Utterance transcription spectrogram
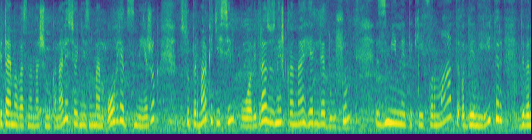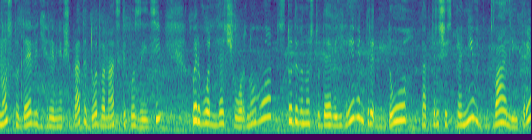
Вітаємо вас на нашому каналі. Сьогодні знімаємо огляд знижок в супермаркеті Сільпо. Відразу знижка на гель для душу. Змінний такий формат 1 літр 99 гривень, якщо брати до 12 позицій. Перевод для чорного 199 гривень до так, 36 пранів 2 літри.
